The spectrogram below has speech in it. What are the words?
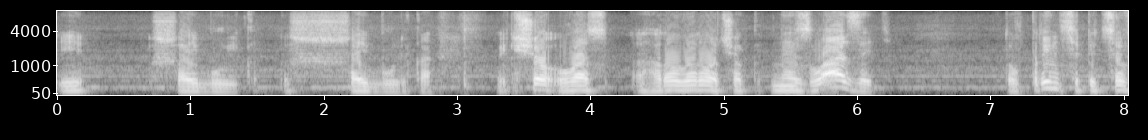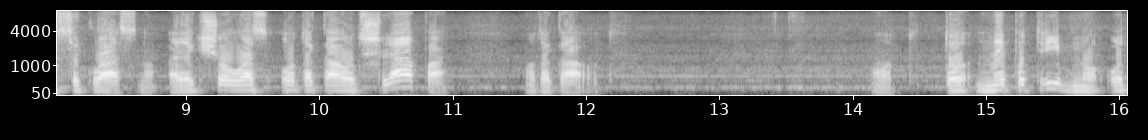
і шайбуйка, шайбулька. Якщо у вас гровірочок не злазить, то в принципі це все класно. А якщо у вас отака от шляпа, отака от, от то не потрібно от,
